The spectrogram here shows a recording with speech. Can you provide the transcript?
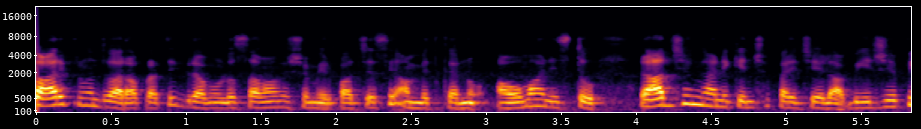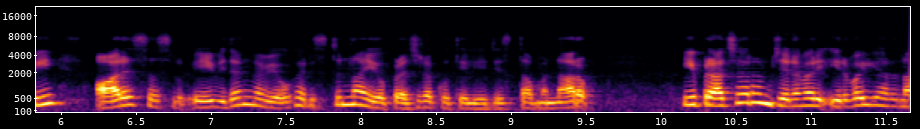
కార్యక్రమం ద్వారా ప్రతి గ్రామంలో సమావేశం ఏర్పాటు చేసి అంబేద్కర్ను అవమానిస్తూ రాజ్యాంగాన్ని కించపరిచేలా బీజేపీ ఆర్ఎస్ఎస్లు ఏ విధంగా వ్యవహరిస్తున్నాయో ప్రజలకు తెలియజేస్తామన్నారు. ఈ ప్రచారం జనవరి ఇరవై ఆరున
